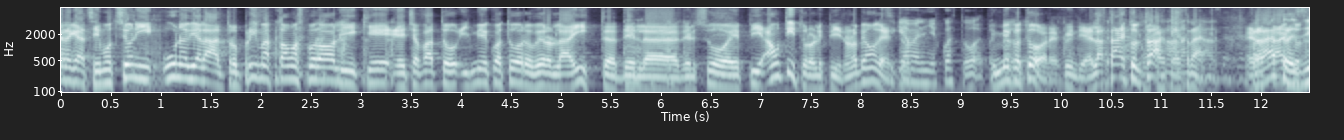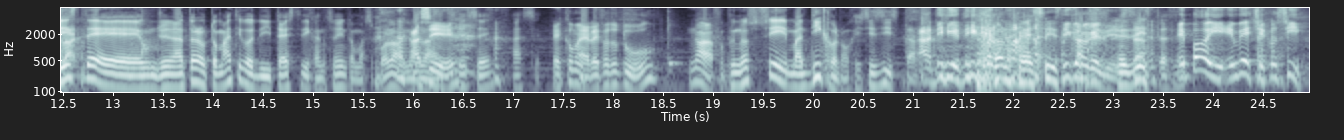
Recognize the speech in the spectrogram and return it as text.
ragazzi, emozioni una via l'altro. Prima Thomas Poroli che eh, ci ha fatto il mio equatore, ovvero la hit del, del suo EP. Ha un titolo l'EP, non l'abbiamo detto. Si chiama il mio equatore. Il mio equatore, quindi è la title track. Track. È Tra la l'altro title track. esiste un generatore automatico di testi di canzoni di Thomas Poloni. Ah, sì? Sì, sì. Ah, sì. E com'è? L'hai fatto tu? No, non so, sì, ma dicono che si esista. Ah, di- dicono, che esista. dicono che esista. Esista, sì. E poi invece così, Perché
